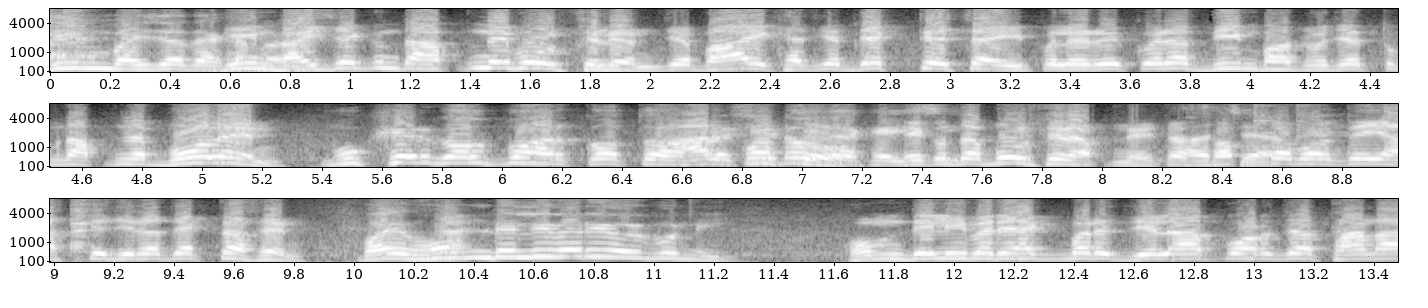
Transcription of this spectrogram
ডিম ভাইজা দেখেন ডিম ভাইজা কিন্তু আপনি বলছিলেন যে ভাই খাজকে দেখতে চাই প্লেটে কইরা ডিম ভাজবো যে তোমরা আপনারা বলেন। মুখের গল্প আর কত আর কত সেটাও দেখাইছি। এই কথা বলছেন আপনি। এটা আচ্ছা। সবচেয়ে বড় আজকে যেটা দেখতাছেন। ভাই হোম ডেলিভারি হইবনি? হোম ডেলিভারি একবারে জেলা পর্যায়ে থানা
